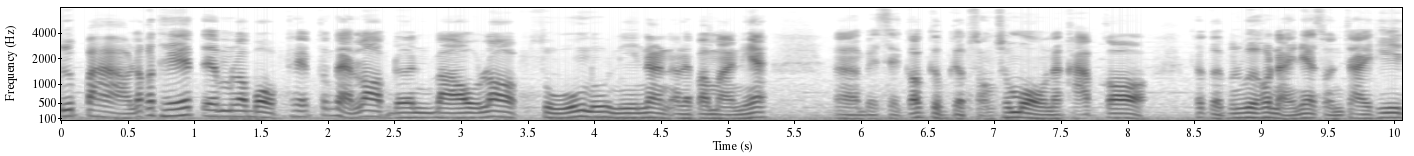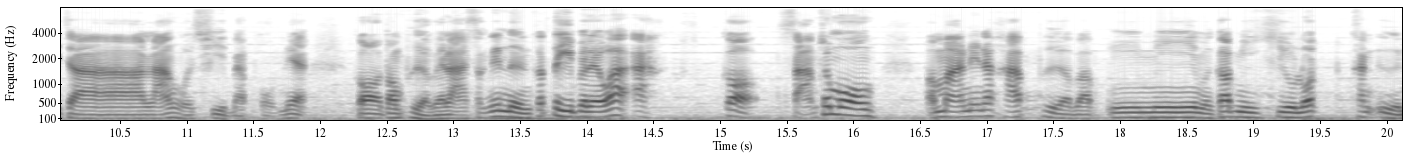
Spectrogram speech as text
หรือเปล่า แล้วก็เทสเต็มระบบเทสตั้งแต่รอบเดินเบารอบสูงนู่นนี่นั่นอะไรประมาณเนี้ยอ่าเบ็ดเสร็จก็เกือบเกือบสองชั่วโมงนะครับ ก็ถ้าเกิดเพื่อนๆคนไหนเนี่ยสนใจที่จะล้างหัวฉีดแบบผมเนี่ยก็ต้องเผื่อเวลาสักนิดนึงก็ตีไปเลยว่าอะก็ 3 ชั่วโมงประมาณนี้นะครับ เผื่อแบบมีมีเหมือนก็มีคิวรถคันอื่น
